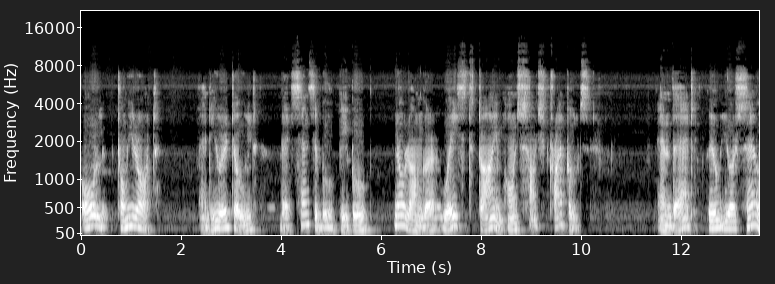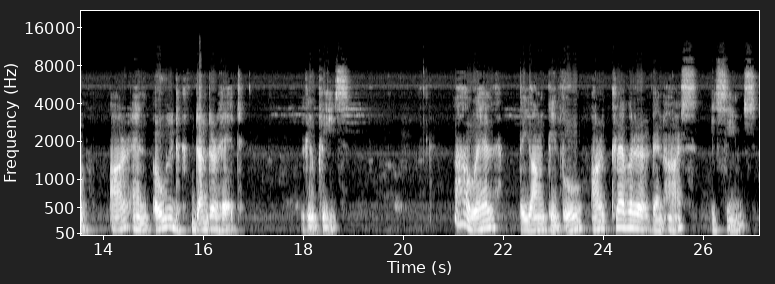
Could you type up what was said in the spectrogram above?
all Tommy rot, and you are told that sensible people no longer waste time on such trifles, and that you yourself are an old dunderhead, if you please. Ah, well, the young people are cleverer than us, it seems.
